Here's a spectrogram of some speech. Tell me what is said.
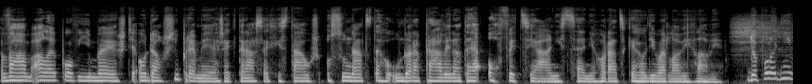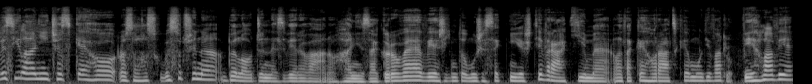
Vám ale povíme ještě o další premiéře, která se chystá už 18. února právě na té oficiální scéně Horáckého divadla v hlavě. Dopolední vysílání Českého rozhlasu Vysočina bylo dnes věnováno Haně Zagrové. Věřím tomu, že se k ní ještě vrátíme, ale také Horáckému divadlu v.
